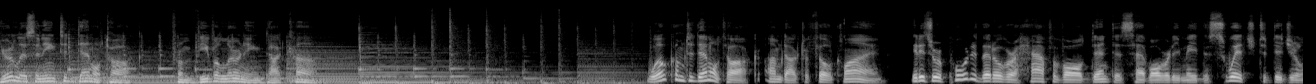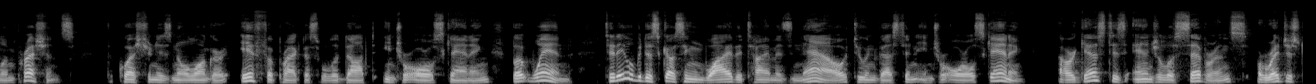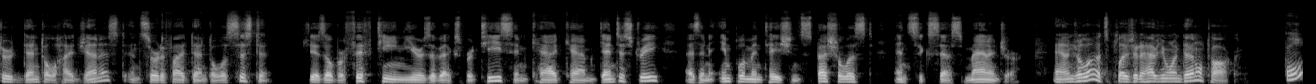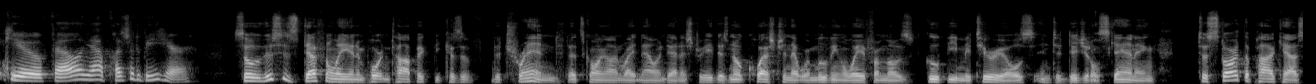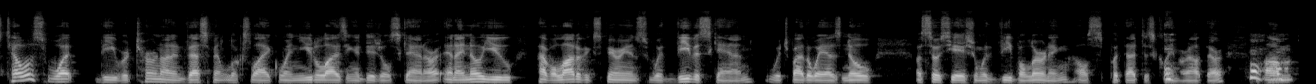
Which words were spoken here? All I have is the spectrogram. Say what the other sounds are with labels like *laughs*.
You're listening to Dental Talk from VivaLearning.com. Welcome to Dental Talk. I'm Dr. Phil Klein. It is reported that over half of all dentists have already made the switch to digital impressions. The question is no longer if a practice will adopt intraoral scanning, but when. Today we'll be discussing why the time is now to invest in intraoral scanning. Our guest is Angela Severance, a registered dental hygienist and certified dental assistant. She has over 15 years of expertise in CAD CAM dentistry as an implementation specialist and success manager. Angela, it's a pleasure to have you on Dental Talk. Thank you, Phil. Yeah, pleasure to be here. So, this is definitely an important topic because of the trend that's going on right now in dentistry. There's no question that we're moving away from those goopy materials into digital mm-hmm. scanning. To start the podcast, tell us what the return on investment looks like when utilizing a digital scanner. And I know you have a lot of experience with VivaScan, which, by the way, has no association with Viva Learning. I'll put that disclaimer out there. *laughs* Um,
